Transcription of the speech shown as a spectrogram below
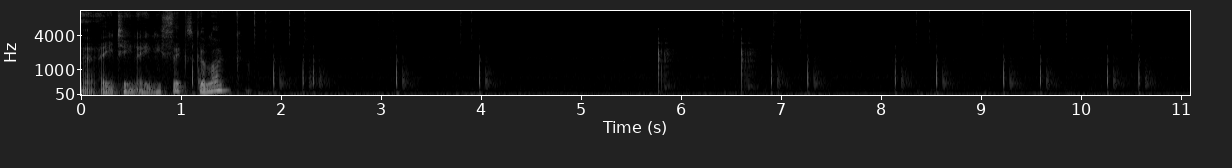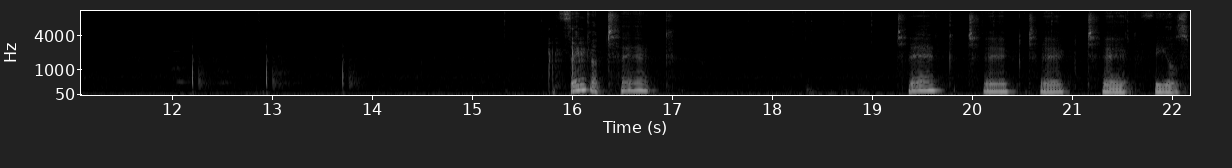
Uh, 1886, good luck. I think I take, take, take. Feels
